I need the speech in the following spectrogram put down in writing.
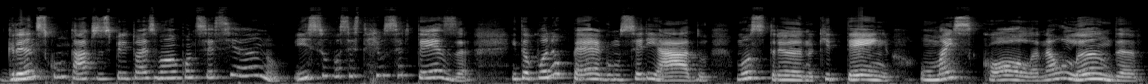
grandes contatos espirituais vão acontecer esse ano. Isso vocês tenham certeza. Então, quando eu pego um seriado mostrando que tem uma escola na Holanda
